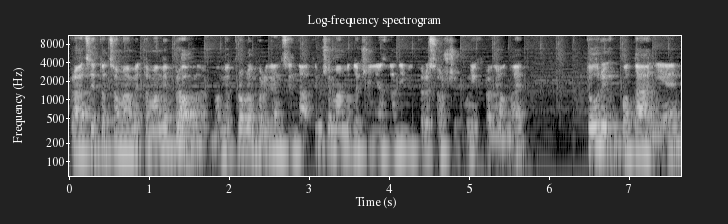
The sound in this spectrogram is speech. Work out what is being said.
pracy, to co mamy, to mamy problem. Mamy problem polegający na tym, że mamy do czynienia z danymi, które są szczególnie chronione, których podanie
